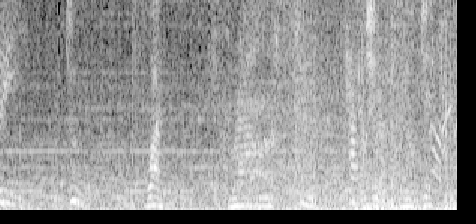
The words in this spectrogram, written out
three, two, one. Round two. Capture the objective.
